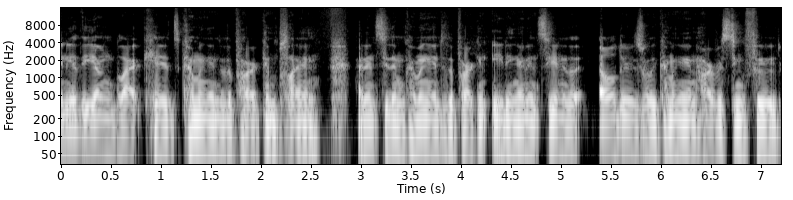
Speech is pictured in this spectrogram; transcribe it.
any of the young black kids coming into the park and playing. I didn't see them coming into the park and eating. I didn't see any of the elders really coming in and harvesting food.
